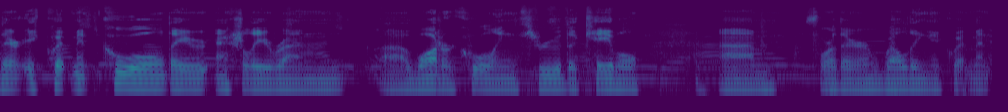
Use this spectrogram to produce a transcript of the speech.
their equipment cool. They actually run uh, water cooling through the cable um, for their welding equipment.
